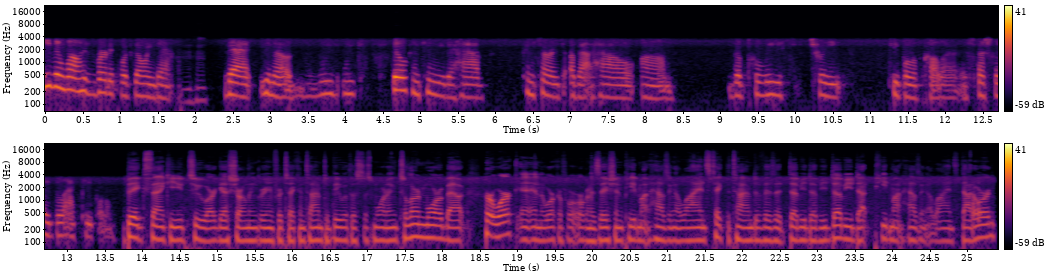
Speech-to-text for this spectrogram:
even while his verdict was going down, mm-hmm. That you know we we still continue to have concerns about how um, the police treat people of color, especially black people. Big thank you to our guest, Charlene Green, for taking time to be with us this morning. To learn more about her work and the work of her organization, Piedmont Housing Alliance, take the time to visit www.piedmonthousingalliance.org.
